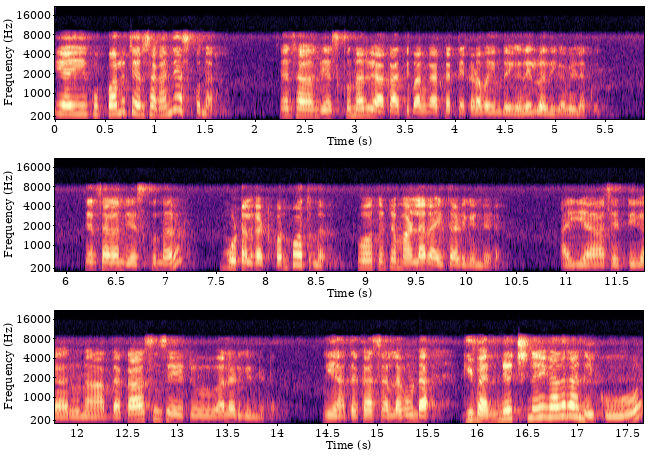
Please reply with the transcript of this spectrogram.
ఇక ఈ కుప్పలు చెరుసగం చేసుకున్నారు. చెరుసగం చేసుకున్నారు. ఇక కత్తి బంగారు కత్తి ఎక్కడ పోయిందో ఇక తెలియదు ఇక వీళ్ళకు. చెరుసగం చేసుకున్నారు. మూటలు కట్టుకొని పోతున్నారు. పోతుంటే మళ్ళీ రైతు అడిగిండట అయ్యా శెట్టి గారు నా అద్దకాసు సేటు అని అడిగిండట. నీ అద్దకాసు అల్లకుండా ఇవన్నీ వచ్చినాయి కదరా నీకు?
